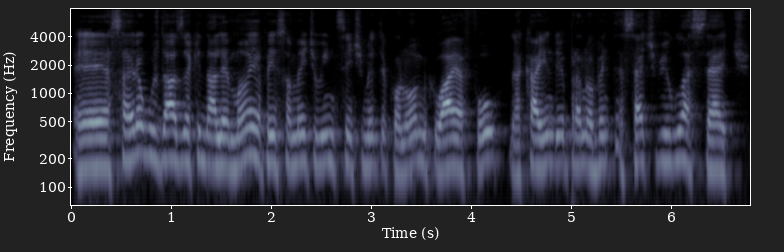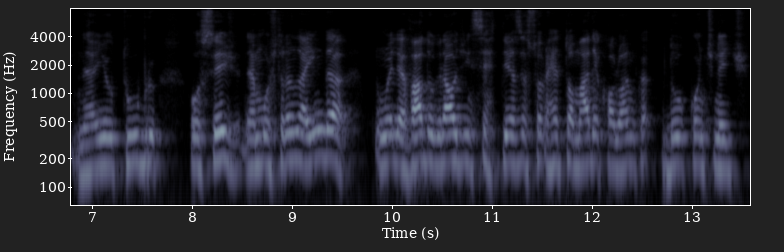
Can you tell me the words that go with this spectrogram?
É, saíram alguns dados aqui da Alemanha, principalmente o índice de sentimento econômico, o IFO, né, caindo para 97,7 né, em outubro, ou seja, né, mostrando ainda um elevado grau de incerteza sobre a retomada econômica do continente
